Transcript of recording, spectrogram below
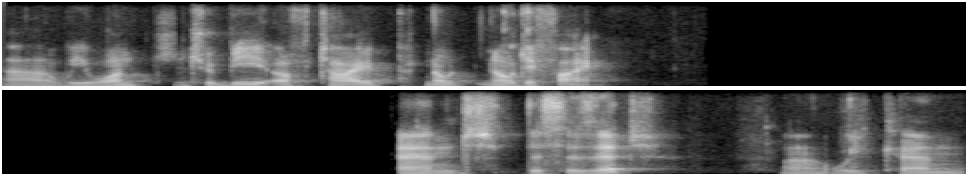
Uh, we want to be of type not notify. And this is it. Uh, we can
